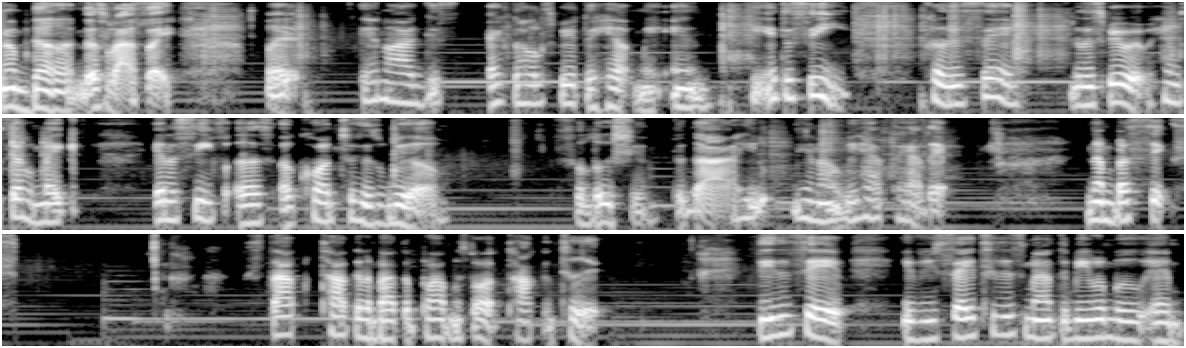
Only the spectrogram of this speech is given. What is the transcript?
I'm done. That's what I say. But you know, I just ask the Holy Spirit to help me, and He intercede because it said the Spirit Himself will make intercede for us according to His will. Solution to God. He, you know, we have to have that. Number six Stop talking about the problem start talking to it. Jesus said, If you say to this mountain, to be removed and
